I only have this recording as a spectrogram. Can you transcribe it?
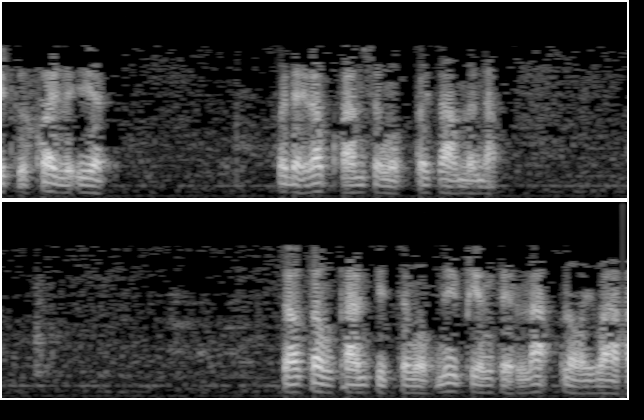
จิตก็ค่อยละเอียดก็ได้รับความสงบไปตามระดับ เราต้องการจิตสงบนี่เพียงแต่ละปล่อยวาง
